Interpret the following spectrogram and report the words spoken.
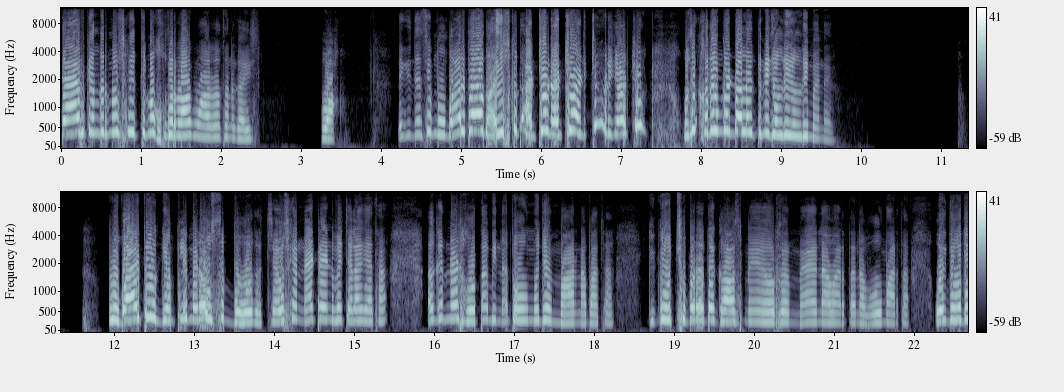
ٹیب کے اندر میں اس کو اتنا خطرناک مار رہا تھا نا گائس واہ۔ لیکن جیسے موبائل پہ بھائی اس کو تو head shot head shot head shot head shot اسے ختم کر ڈالا اتنی جلدی جلدی میں نے۔ موبائل پہ گیم پلے میرا اس سے بہت اچھا ہے۔ اس کا نیٹ اینڈ پہ چلا گیا تھا۔ اگر نیٹ ہوتا بھی نا تو وہ مجھے مار نہ پاتا۔ کیونکہ وہ چھپا رہتا گھاس میں اور پھر میں نہ مارتا، نہ وہ مارتا۔ وہ ایک دفعہ تو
